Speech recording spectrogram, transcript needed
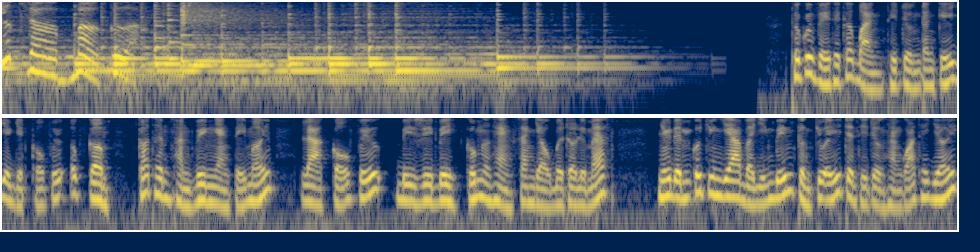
trước giờ mở cửa. Thưa quý vị, thưa các bạn, thị trường đăng ký giao dịch cổ phiếu Upcom có thêm thành viên ngàn tỷ mới là cổ phiếu BGB của ngân hàng xăng dầu Petrolimex. Nhận định của chuyên gia về diễn biến cần chú ý trên thị trường hàng hóa thế giới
